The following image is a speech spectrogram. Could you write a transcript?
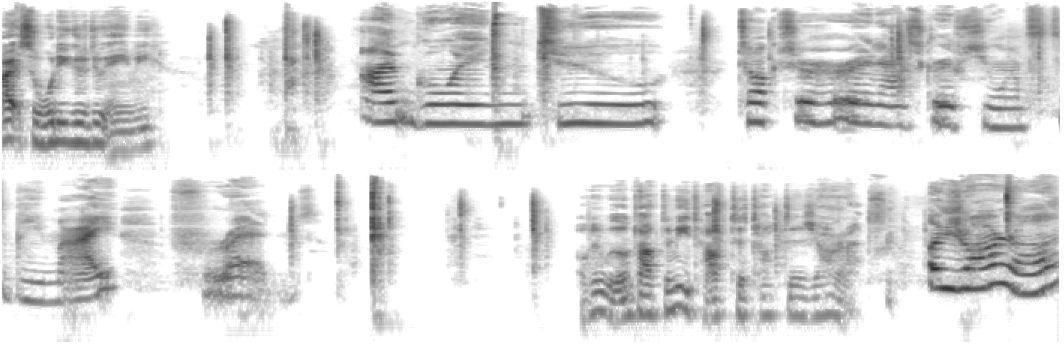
Alright, so what are you gonna do, Amy? I'm going to talk to her and ask her if she wants to be my friend. Okay, well don't talk to me, talk to talk to Ajara. Ajara?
